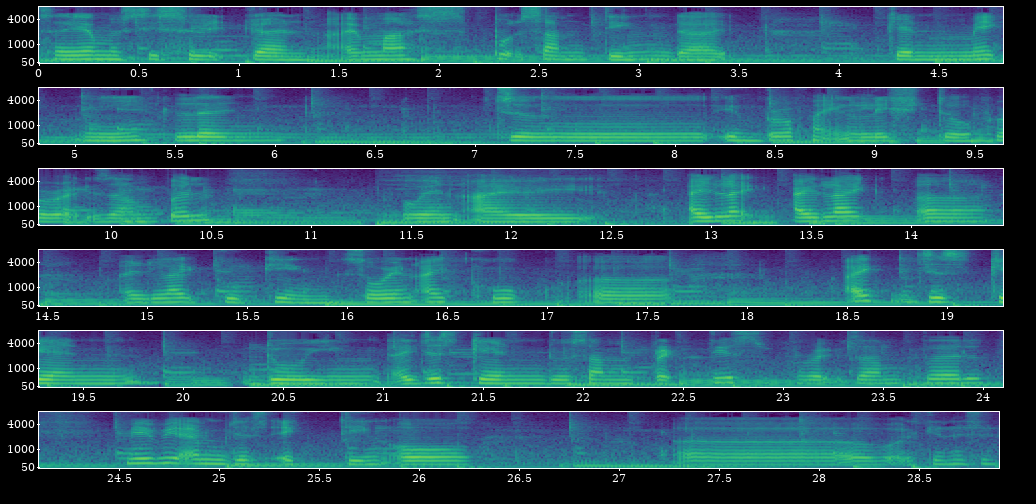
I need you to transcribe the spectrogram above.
saya mesti selitkan. I must put something that can make me learn to improve my English too. For example when I I like I like uh I like cooking. So when I cook, uh, I just can doing I just can do some practice. For example, maybe I'm just acting or uh, what can I say?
